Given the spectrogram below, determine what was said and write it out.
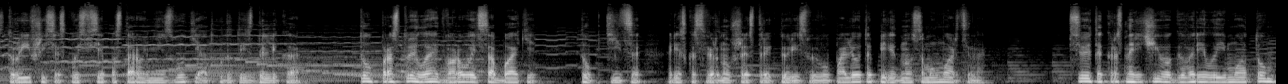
струившийся сквозь все посторонние звуки откуда-то издалека, то простой лай дворовой собаки, то птица, резко свернувшая с траектории своего полета перед носом у Мартина. Все это красноречиво говорило ему о том,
